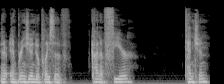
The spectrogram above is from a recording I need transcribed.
And it, it brings you into a place of kind of fear, tension.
